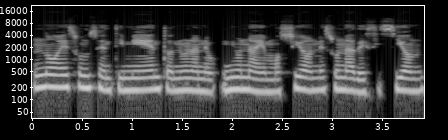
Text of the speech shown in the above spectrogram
no es un sentimiento ni una, ni una emoción, es una decisión.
